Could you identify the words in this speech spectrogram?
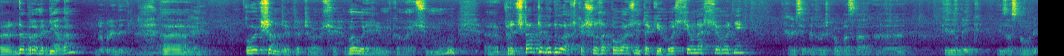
Е, доброго дня вам. Добрий день. Е, Олександр Петрович, Валерій Миколаївич, ну, е, представте, будь ласка, що за поважні такі гості у нас сьогодні? Олексій Петрович Ковбаса, керівник і засновник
